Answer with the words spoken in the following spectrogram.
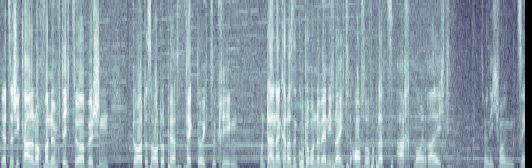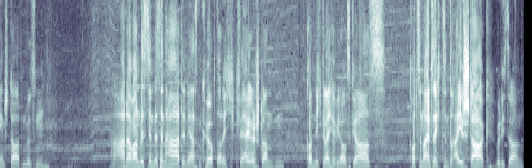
Die letzte Schikane noch vernünftig zu erwischen. Dort das Auto perfekt durchzukriegen. Und dann, dann kann das eine gute Runde werden, die vielleicht auch so für Platz 8, 9 reicht. Dass wir nicht von 10 starten müssen. Ah, da war ein bisschen, ein bisschen hart den ersten Curb, dadurch quer gestanden. Konnte nicht gleich wieder aufs Gas. Trotzdem 1.16.3 stark, würde ich sagen.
